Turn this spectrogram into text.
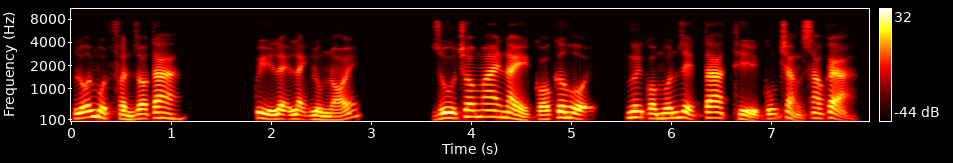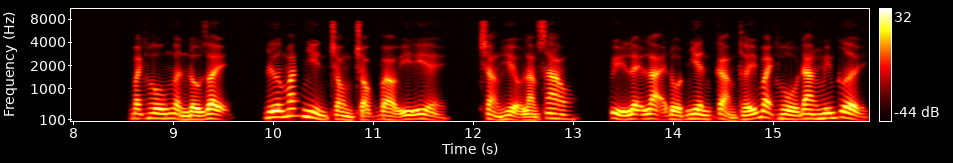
lỗi một phần do ta. Quỷ lệ lạnh lùng nói. Dù cho mai này có cơ hội, ngươi có muốn dệt ta thì cũng chẳng sao cả. Bạch Hồ ngẩn đầu dậy, đưa mắt nhìn chòng chọc vào y y, chẳng hiểu làm sao. Quỷ lệ lại đột nhiên cảm thấy Bạch Hồ đang mỉm cười,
